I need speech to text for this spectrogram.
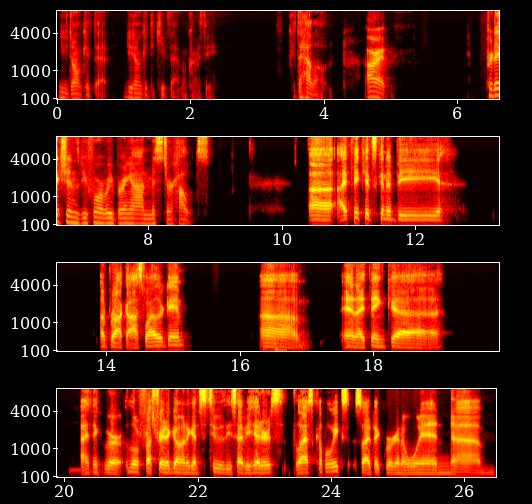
You don't get that. You don't get to keep that, McCarthy. Get the hell out. All right. Predictions before we bring on Mr. Houtz. Uh, I think it's going to be a Brock Osweiler game. Um, and I think uh, I think we're a little frustrated going against two of these heavy hitters the last couple weeks. So I think we're going to win um,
